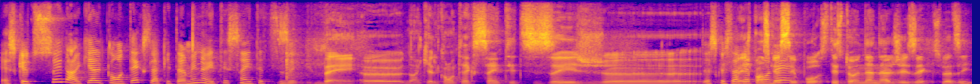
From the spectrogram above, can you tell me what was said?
Est-ce que tu sais dans quel contexte la kétamine a été synthétisée? Ben, euh, dans quel contexte synthétisé, je. Est-ce que ça Ben, Je pense que répondait? c'est pas. C'était c'est un analgésique, tu l'as dit?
